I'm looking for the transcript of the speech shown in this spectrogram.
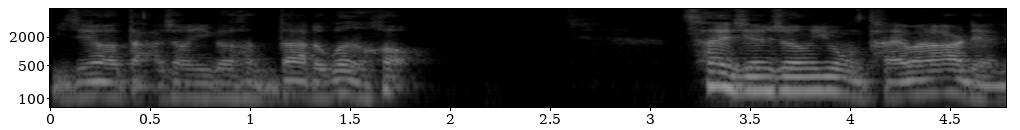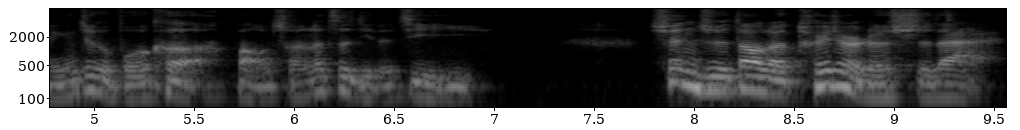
已经要打上一个很大的问号。蔡先生用台湾二点零这个博客保存了自己的记忆，甚至到了 Twitter 的时代，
